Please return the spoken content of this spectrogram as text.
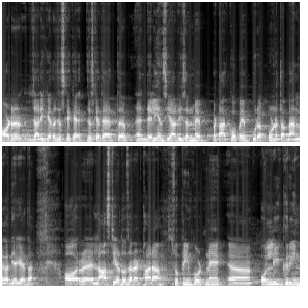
ऑर्डर जारी किया था जिसके जिसके तहत दिल्ली एनसीआर रीजन में पटाखों पे पूरा पूर्णतः बैन लगा दिया गया था। और लास्ट ईयर 2018 सुप्रीम कोर्ट ने ओनली ग्रीन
